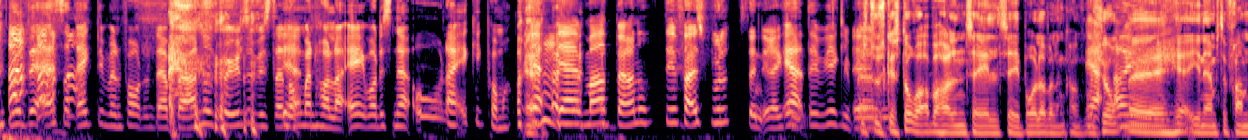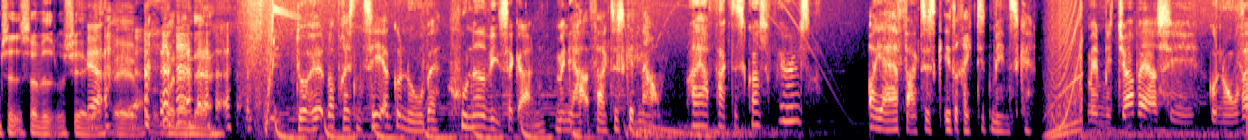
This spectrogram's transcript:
Men det er så rigtigt, man får den der børnede følelse, hvis der er Ja. nogen, man holder af, hvor det sådan er, åh oh, nej, ikke kig på mig. Ja, ja, meget børnet. Det er faktisk fuldstændig rigtigt. Ja, det er virkelig Hvis børnet. du skal stå op og holde en tale til bryllup eller en konfirmation Ja, ja, øh, her i nærmeste fremtid, så ved du cirka, Ja. ja. øh, hvordan det er. Du har hørt mig præsentere Gonova hundredvis af gange, men jeg har faktisk et navn. Og jeg har faktisk også følelser. Og jeg er faktisk et rigtigt menneske. Men mit job er at sige Gonova,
